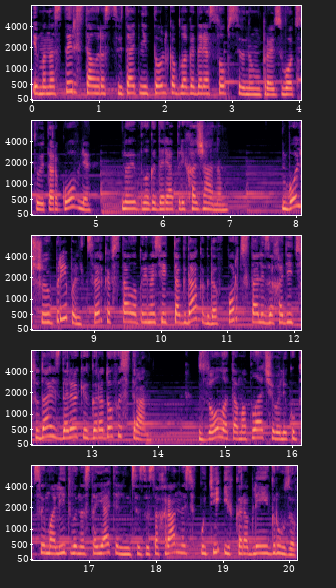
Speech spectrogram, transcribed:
и монастырь стал расцветать не только благодаря собственному производству и торговле, но и благодаря прихожанам. Большую прибыль церковь стала приносить тогда, когда в порт стали заходить суда из далеких городов и стран. Золотом оплачивали купцы молитвы настоятельницы за сохранность в пути их кораблей и грузов,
